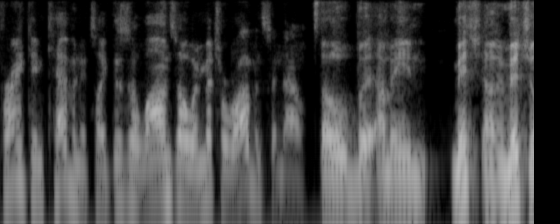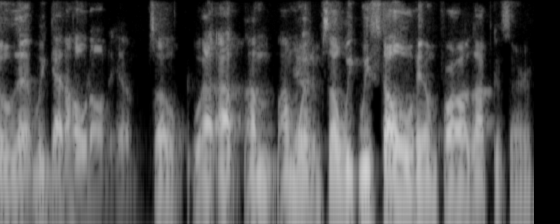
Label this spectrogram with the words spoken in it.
Frank and Kevin. It's like this is Alonzo and Mitchell Robinson now. So, but I mean, Mitch, I mean Mitchell, that we got to hold on to him. So I, I, I'm I'm Yeah. with him. So we, we stole him, for all as I'm concerned.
